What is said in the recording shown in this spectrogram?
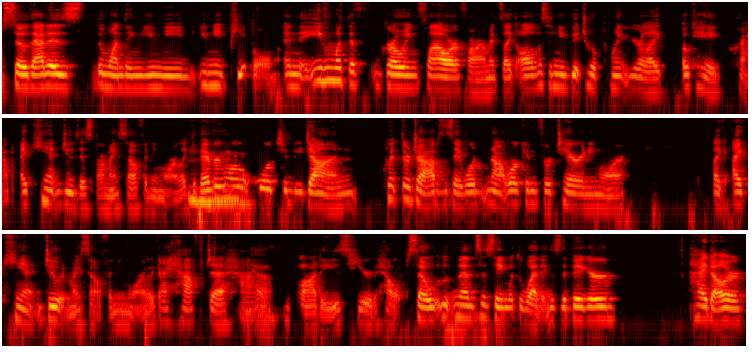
so that is the one thing you need. You need people. And even with the growing flower farm, it's like all of a sudden you get to a point where you're like, okay, crap, I can't do this by myself anymore. Like mm-hmm. if everyone were to be done, quit their jobs and say, we're not working for Tara anymore. Like I can't do it myself anymore. Like I have to have yeah. bodies here to help. So that's the same with the weddings. The bigger high dollar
